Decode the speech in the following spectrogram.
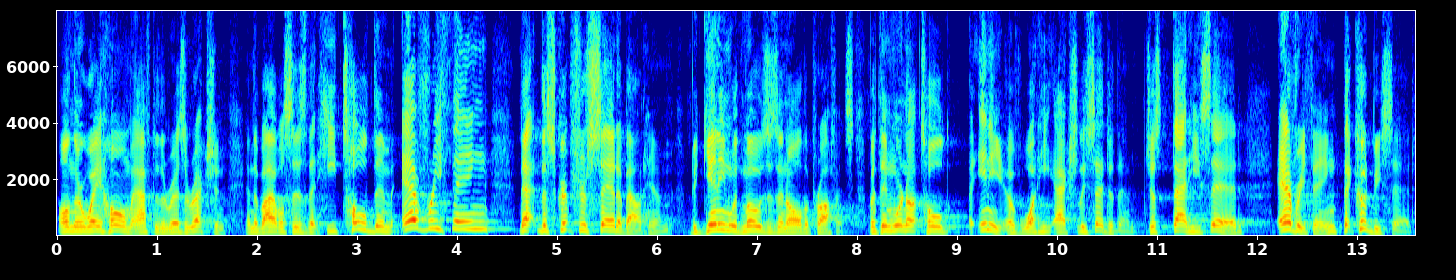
on their way home after the resurrection. And the Bible says that he told them everything that the scripture said about him, beginning with Moses and all the prophets. But then we're not told any of what he actually said to them, just that he said everything that could be said.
